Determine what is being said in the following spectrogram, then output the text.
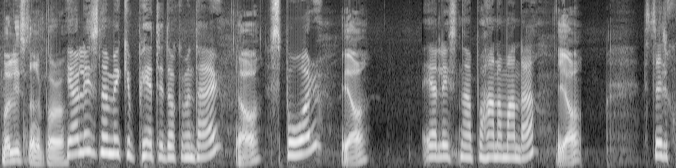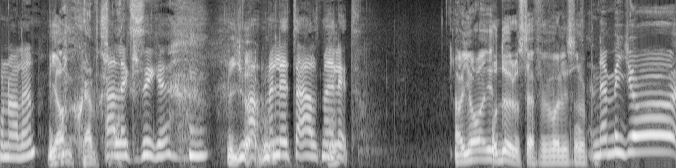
Vad lyssnar ni på då? Jag lyssnar mycket på PT Dokumentär, Ja, Spår, ja, jag lyssnar på Han och Amanda, ja. Stiljournalen, ja. Mm, Självklart. Alex och Sigge. Ja, men lite allt möjligt. Ja, jag, Och du då Steffi, vad lyssnar du på? Nej men jag...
